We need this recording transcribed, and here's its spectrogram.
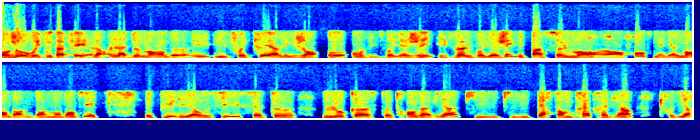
Bonjour, oui, tout à fait. Alors la demande, il faut être clair, les gens ont envie de voyager et veulent voyager, et pas seulement en France, mais également dans, dans le monde entier. Et puis il y a aussi cette euh, low cost Transavia qui, qui performe très très bien. Il faut dire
